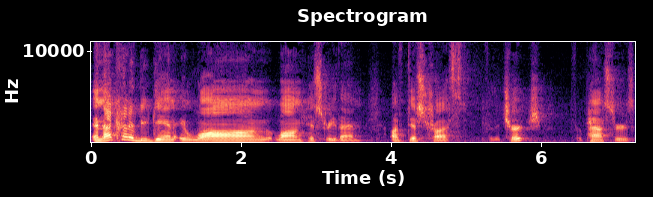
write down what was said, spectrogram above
And that kind of began a long, long history then of distrust for the church, for pastors,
